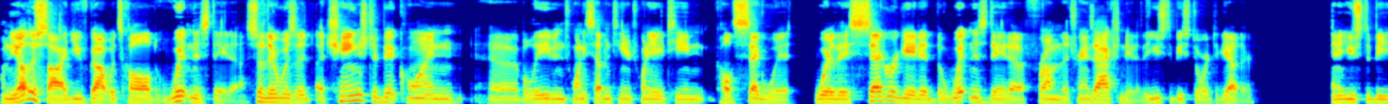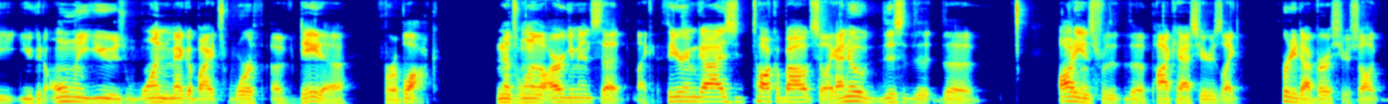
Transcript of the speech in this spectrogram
On the other side, you've got what's called witness data. So there was a, a change to Bitcoin, uh, I believe in 2017 or 2018, called SegWit, where they segregated the witness data from the transaction data. They used to be stored together. And it used to be you could only use one megabytes worth of data for a block. And that's one of the arguments that like Ethereum guys talk about. So like I know this the the audience for the, podcast here is like pretty diverse here. So I'll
